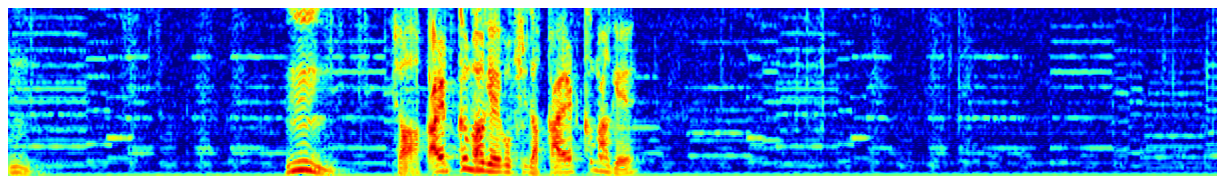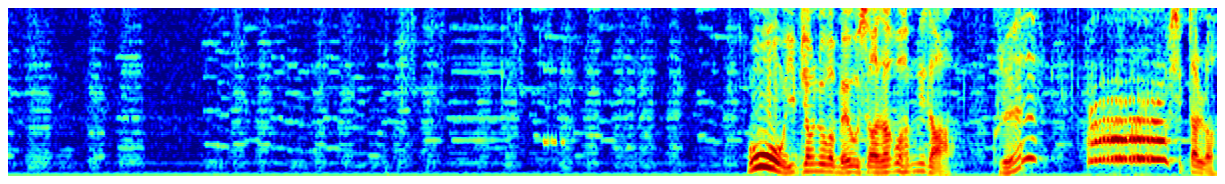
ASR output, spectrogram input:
음. 음. 자, 깔끔하게 해봅시다. 깔끔하게. 오, 입장료가 매우 싸다고 합니다. 그래? 10달러.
